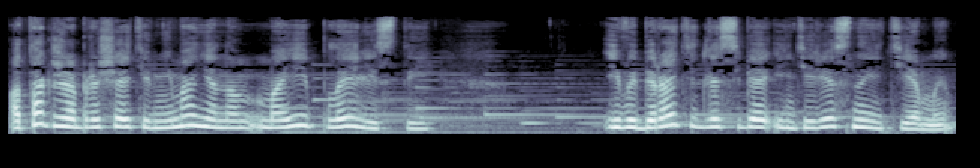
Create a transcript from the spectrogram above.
А также обращайте внимание на мои плейлисты и выбирайте для себя интересные темы.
